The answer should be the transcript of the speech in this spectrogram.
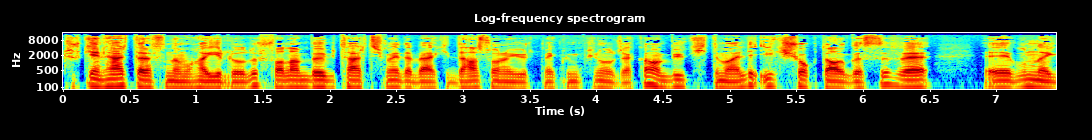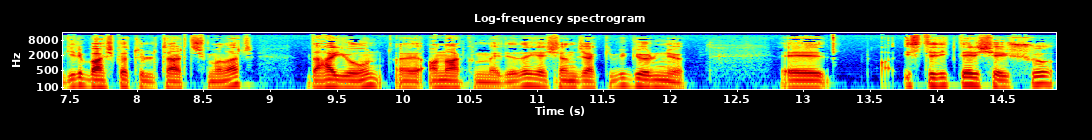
Türkiye'nin her tarafında mı hayırlı olur falan böyle bir tartışmayı da belki daha sonra yürütmek mümkün olacak ama büyük ihtimalle ilk şok dalgası ve e, bununla ilgili başka türlü tartışmalar daha yoğun e, ana akım medyada yaşanacak gibi görünüyor. E, istedikleri şey şu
